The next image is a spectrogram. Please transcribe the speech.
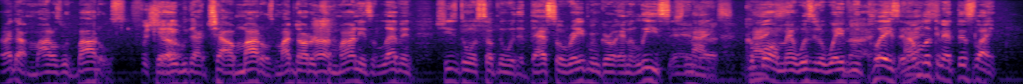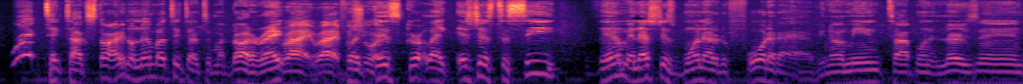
I got models with bottles. For okay? sure. We got child models. My daughter Uh. Kimani is 11. She's doing something with a That's So Raven girl, Annalise. And nice. uh, come Nice. on, man, Wizard of Waverly Nice. Place. And I'm looking at this like, what? TikTok star. I didn't know nothing about TikTok to my daughter, right? Right, right, for but sure. this girl, like, it's just to see them, and that's just one out of the four that I have. You know what I mean? Top one in nursing.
